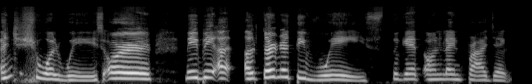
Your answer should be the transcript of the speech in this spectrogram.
unusual ways or maybe uh, alternative ways to get online project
